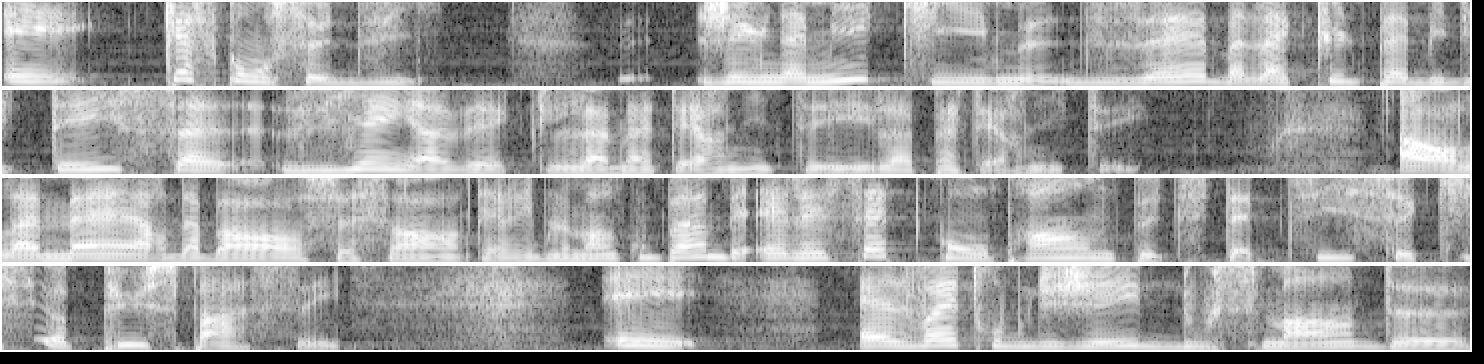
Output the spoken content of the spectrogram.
Et qu'est-ce qu'on se dit? J'ai une amie qui me disait, ben, la culpabilité, ça vient avec la maternité et la paternité. Alors, la mère, d'abord, se sent terriblement coupable. Elle essaie de comprendre petit à petit ce qui a pu se passer. Et elle va être obligée doucement de,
